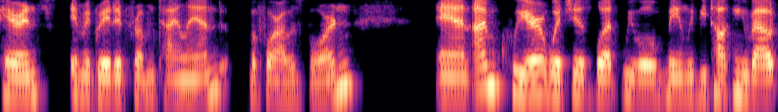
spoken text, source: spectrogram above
parents immigrated from Thailand before I was born. And I'm queer, which is what we will mainly be talking about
